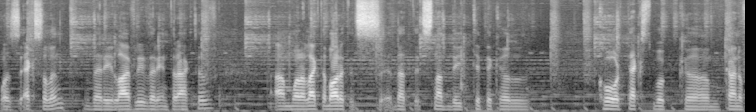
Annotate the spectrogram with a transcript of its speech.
was excellent, very lively, very interactive. Um, what I liked about it is that it's not the typical core textbook um, kind of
